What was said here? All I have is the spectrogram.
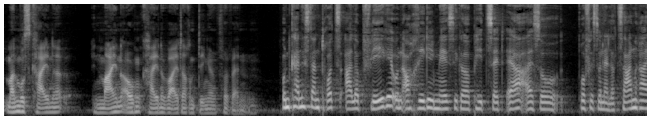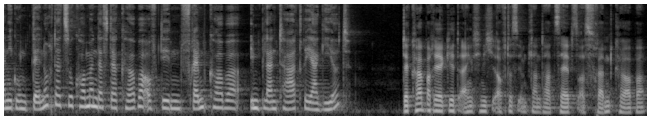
Man muss keine, in meinen Augen, keine weiteren Dinge verwenden. Und kann es dann trotz aller Pflege und auch regelmäßiger PZR, also professioneller Zahnreinigung dennoch dazu kommen, dass der Körper auf den Fremdkörperimplantat reagiert? Der Körper reagiert eigentlich nicht auf das Implantat selbst als Fremdkörper,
